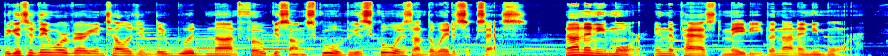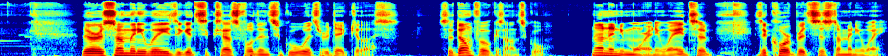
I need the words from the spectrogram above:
Because if they were very intelligent, they would not focus on school because school is not the way to success. Not anymore. In the past, maybe, but not anymore. There are so many ways to get successful than school, it's ridiculous. So don't focus on school. Not anymore, anyway. It's a, it's a corporate system, anyway.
